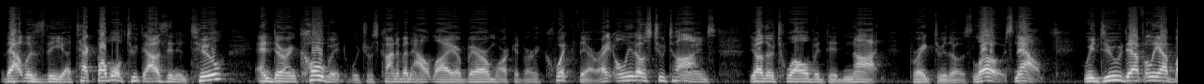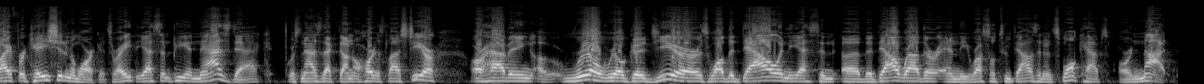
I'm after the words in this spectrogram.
That was the uh, tech bubble of 2002 and during COVID, which was kind of an outlier bear market, very quick there, right? Only those two times. The other 12, it did not break through those lows. Now, we do definitely have bifurcation in the markets, right? The S&P and NASDAQ, of course, NASDAQ down the hardest last year, are having real, real good years, while the Dow and the S and uh, the Dow rather and the Russell 2000 and small caps are not.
